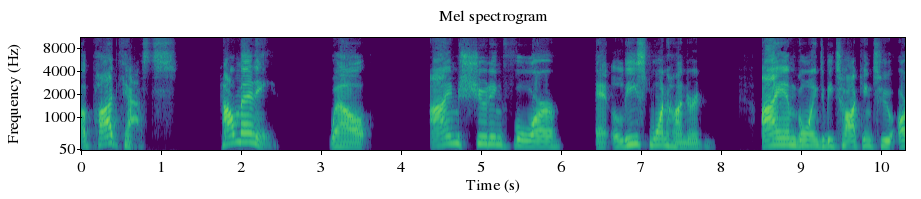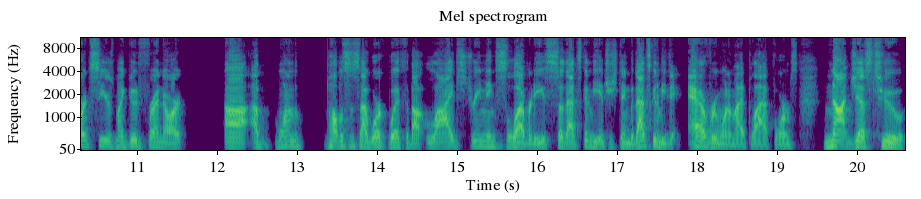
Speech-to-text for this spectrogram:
of podcasts? How many? Well, I'm shooting for at least 100. I am going to be talking to Art Sears, my good friend Art, uh, one of the publicists I work with about live streaming celebrities. So that's going to be interesting, but that's going to be to every one of my platforms, not just to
